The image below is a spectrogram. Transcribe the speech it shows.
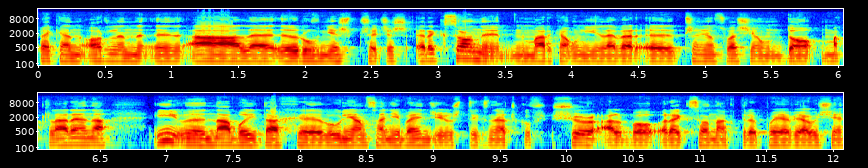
Peken Orlen, e, ale również przecież Rexony, marka Unilever, e, przeniosła się do McLarena i e, na bolidach e, Williamsa nie będzie już tych znaczków Shure albo Rexona, które pojawiały się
